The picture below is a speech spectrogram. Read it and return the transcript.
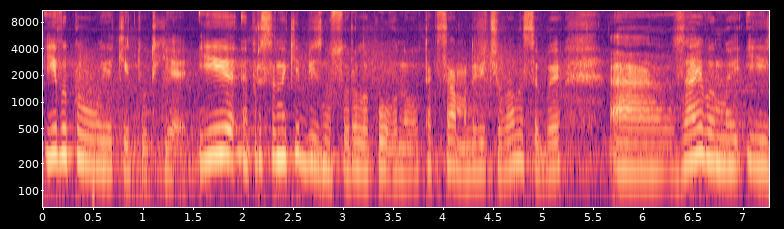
І ВПО, які тут є, і представники бізнесу релокованого так само не відчували себе е, зайвими і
